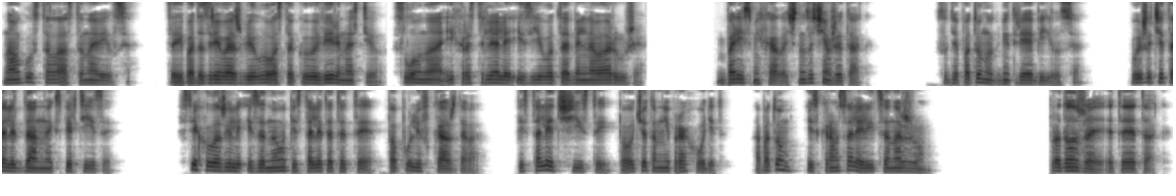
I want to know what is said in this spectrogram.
На углу стола остановился. Ты подозреваешь Белова с такой уверенностью, словно их расстреляли из его табельного оружия. Борис Михайлович, ну зачем же так? Судя по тону, Дмитрий обиделся. Вы же читали данные экспертизы. Всех уложили из одного пистолета ТТ, по пуле в каждого. Пистолет чистый, по учетам не проходит. А потом искромсали лица ножом. Продолжай, это я так.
